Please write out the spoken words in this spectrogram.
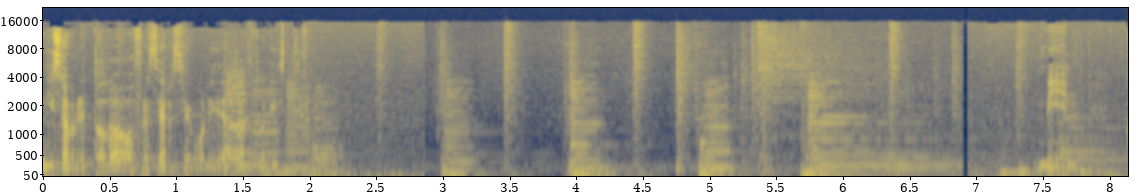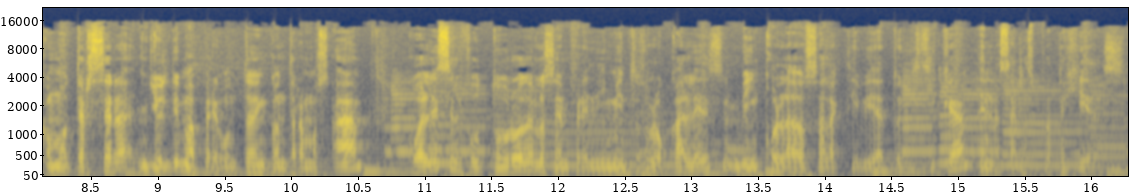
y sobre todo ofrecer seguridad al turista. Bien, como tercera y última pregunta encontramos a ¿cuál es el futuro de los emprendimientos locales vinculados a la actividad turística en las áreas protegidas?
